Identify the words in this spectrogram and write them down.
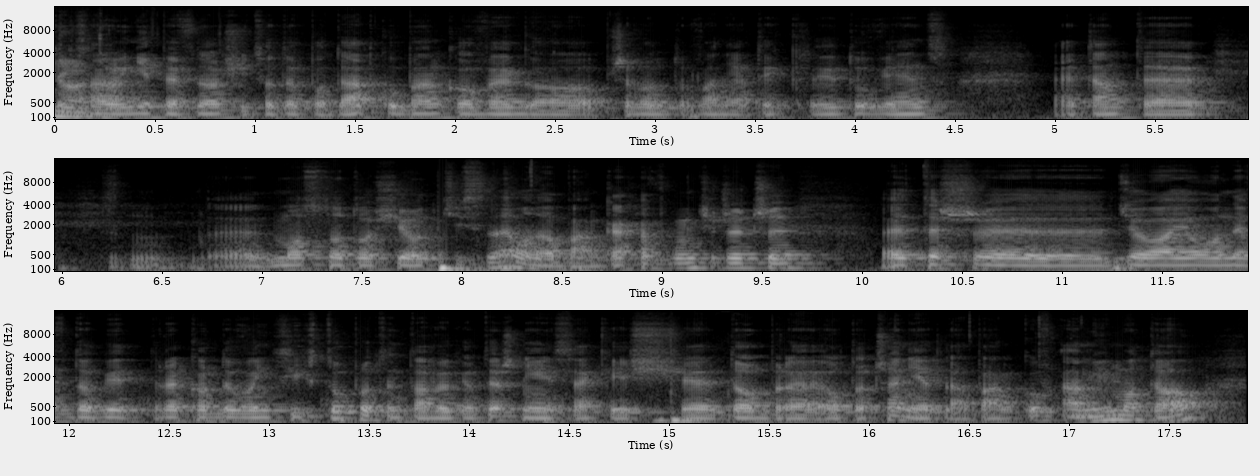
No całej tak. niepewności co do podatku bankowego, przewalutowania tych kredytów, więc e, tamte e, mocno to się odcisnęło na bankach, a w gruncie rzeczy e, też e, działają one w dobie rekordowo niskich stóp procentowych. To też nie jest jakieś e, dobre otoczenie dla banków, a mimo to e,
